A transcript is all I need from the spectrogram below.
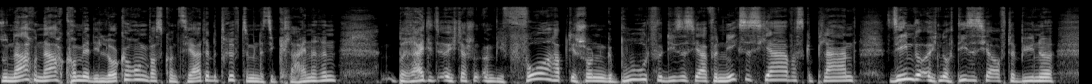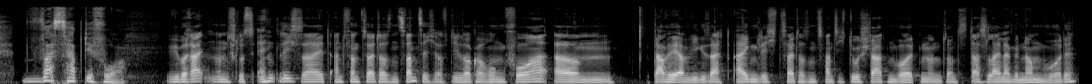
So nach und nach kommen ja die Lockerungen, was Konzerte betrifft, zumindest die kleineren. Bereitet ihr euch da schon irgendwie vor? Habt ihr schon gebucht für dieses Jahr, für nächstes Jahr was geplant? Sehen wir euch noch dieses Jahr auf der Bühne? Was habt ihr vor? Wir bereiten uns schlussendlich seit Anfang 2020 auf die Lockerungen vor. Ähm, da wir ja, wie gesagt, eigentlich 2020 durchstarten wollten und uns das leider genommen wurde.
